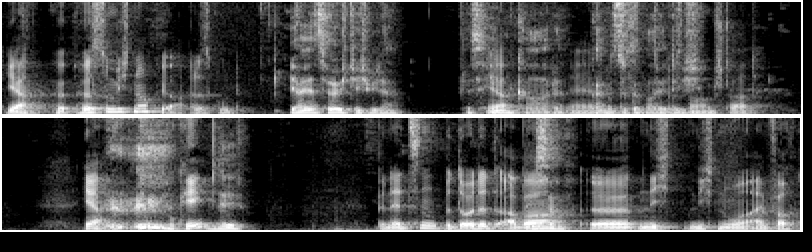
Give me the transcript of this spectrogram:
Ja, hörst du mich noch? Ja, alles gut. Ja, jetzt höre ich dich wieder. Das hing ja. gerade ja, ganz bist, gewaltig. Noch am Start. Ja, okay. nee. Benetzen bedeutet aber äh, nicht, nicht nur einfach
